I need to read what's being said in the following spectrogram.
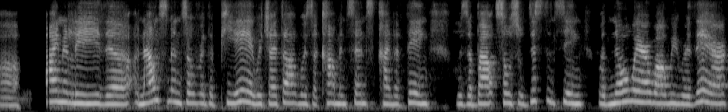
Uh, finally, the announcements over the PA, which I thought was a common sense kind of thing, was about social distancing, but nowhere while we were there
